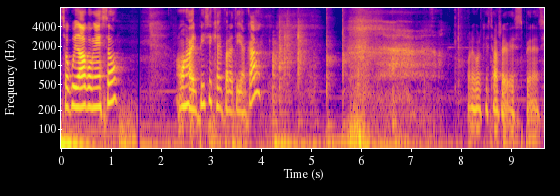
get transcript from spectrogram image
So, cuidado con eso. Vamos a ver, Pisces, ¿qué hay para ti acá? Bueno, que está al revés, espérense.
